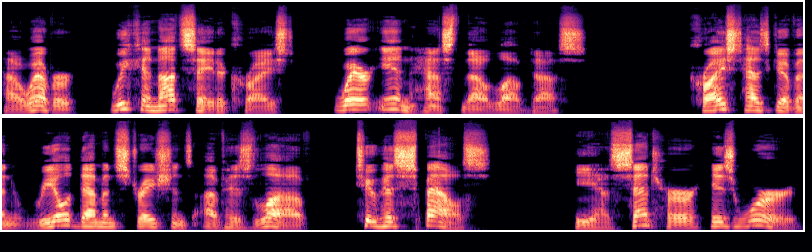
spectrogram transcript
However, we cannot say to Christ, Wherein hast thou loved us? Christ has given real demonstrations of his love to his spouse. He has sent her his word,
